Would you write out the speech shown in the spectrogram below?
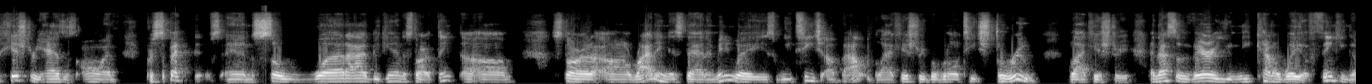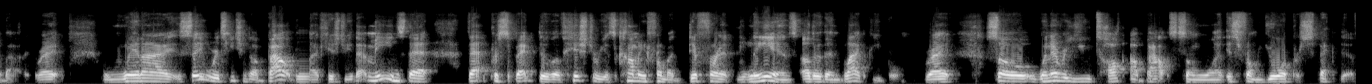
history has its own perspectives. And so, what I began to start think, uh, um, start uh, writing is that in many ways we teach about Black history, but we don't teach through Black history, and that's a very unique kind of way of thinking about it, right? When I say we're teaching about Black history, that means that that perspective of history is coming from a different lens other than Black people right? So whenever you talk about someone, it's from your perspective.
